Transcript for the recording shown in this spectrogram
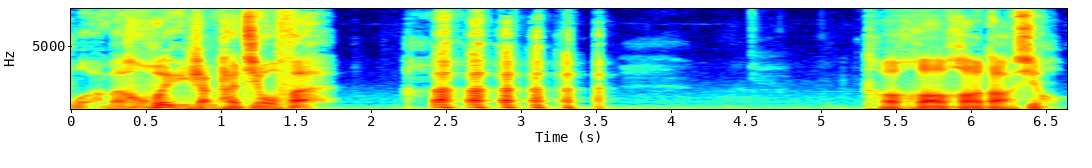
我们会让他就范。”哈哈哈哈哈！他哈哈大笑，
